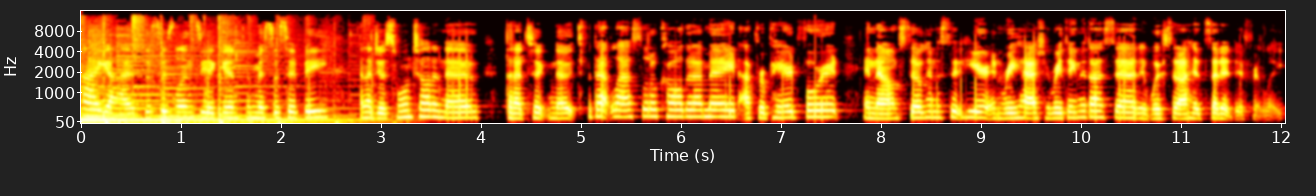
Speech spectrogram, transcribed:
Hi, guys. This is Lindsay again from Mississippi, and I just want y'all to know that I took notes for that last little call that I made. I prepared for it, and now I'm still going to sit here and rehash everything that I said and wish that I had said it differently.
